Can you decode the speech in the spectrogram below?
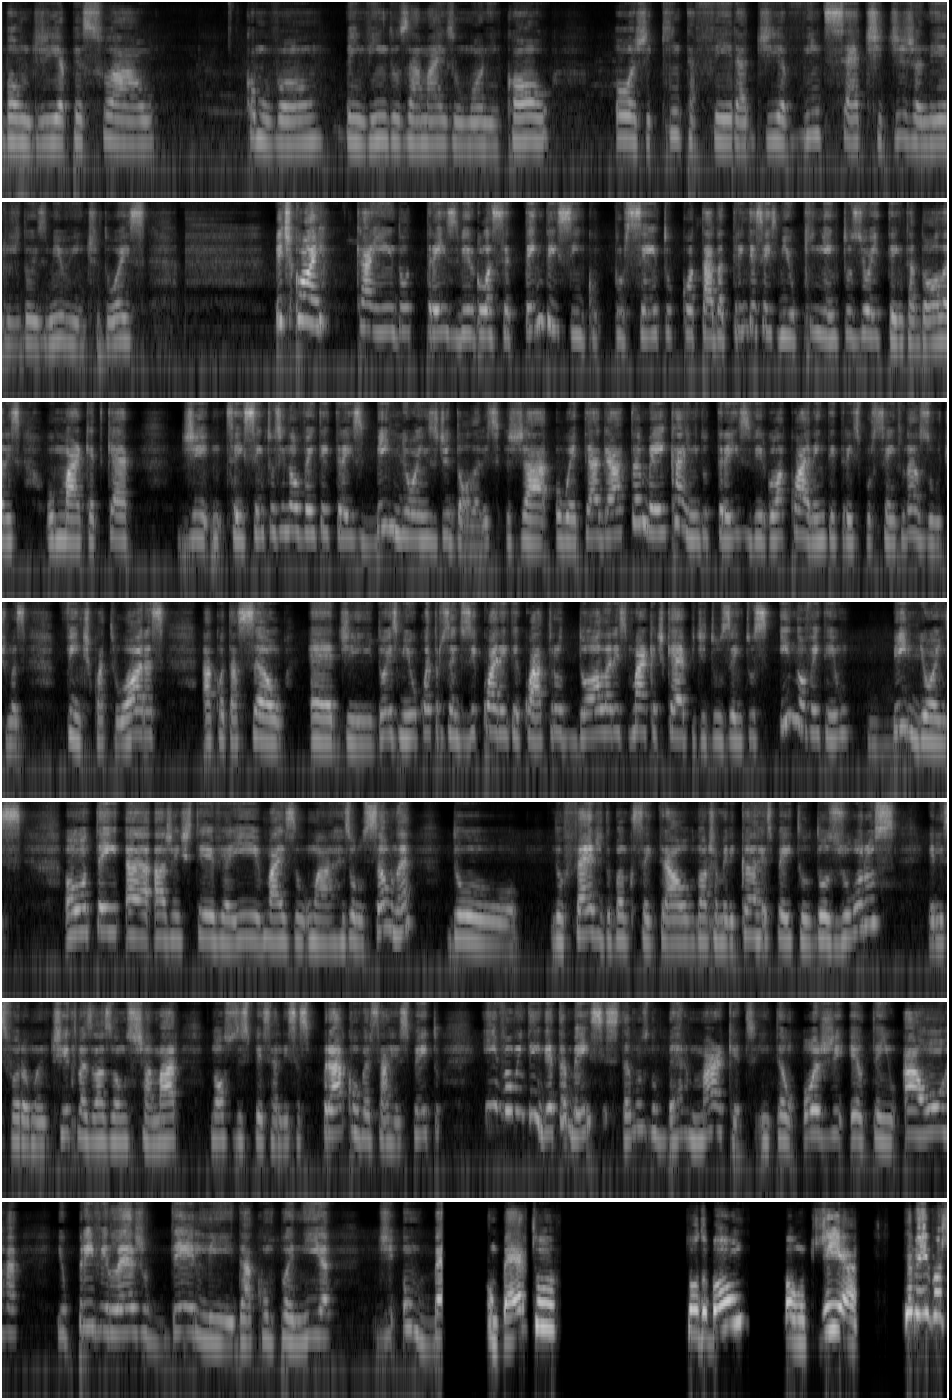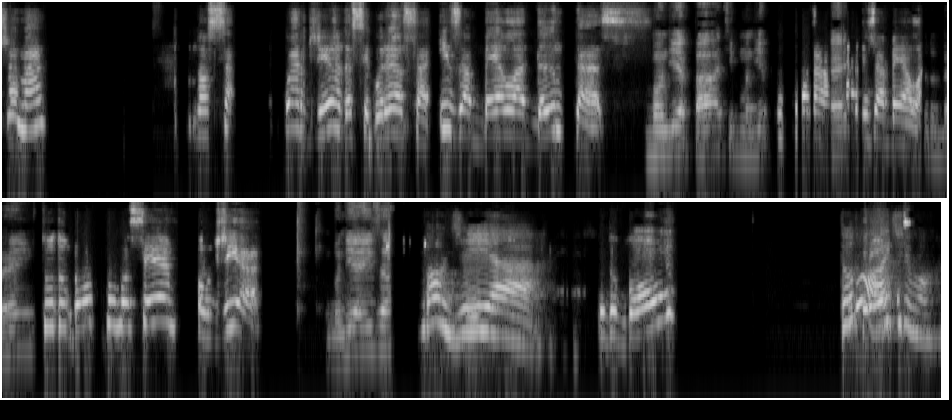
Bom dia, pessoal. Como vão? Bem-vindos a mais um Morning Call. Hoje, quinta-feira, dia 27 de janeiro de 2022. Bitcoin caindo 3,75%, cotado a 36.580 dólares. O market cap de 693 bilhões de dólares. Já o ETH também caindo 3,43% nas últimas 24 horas. A cotação é de 2.444 dólares, market cap de 291 bilhões. Ontem a, a gente teve aí mais uma resolução, né, do, do Fed, do Banco Central norte-americano, a respeito dos juros eles foram mantidos, mas nós vamos chamar nossos especialistas para conversar a respeito e vamos entender também se estamos no bear market. Então, hoje eu tenho a honra e o privilégio dele, da companhia de Humberto. Humberto, tudo bom? Bom dia. Também vou chamar nossa guardiã da segurança, Isabela Dantas. Bom dia, Pati. Bom dia. Boa tarde, Isabela. Tudo bem? Tudo bom com você? Bom dia. Bom dia, Isa. Bom dia. Tudo bom? Tudo Pronto. ótimo.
